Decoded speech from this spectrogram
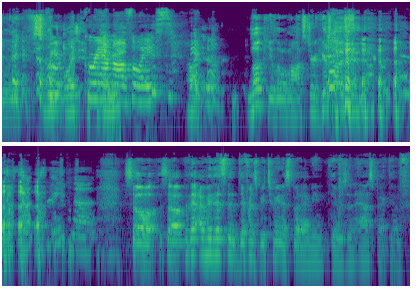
really sweet voice. Grandma voice. And we- like, look, you little monster, here's how it's going to be. So, so, but that, I mean, that's the difference between us. But I mean, there's an aspect of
